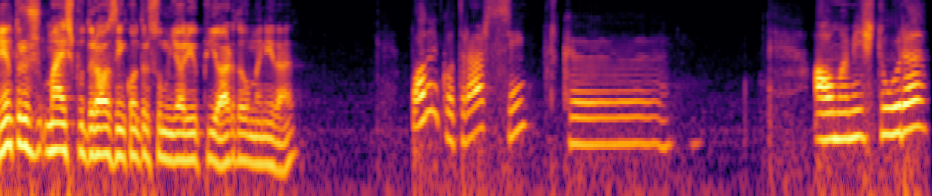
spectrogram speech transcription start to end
Entre os mais poderosos encontra-se o melhor e o pior da humanidade? Pode encontrar-se, sim, porque há uma mistura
